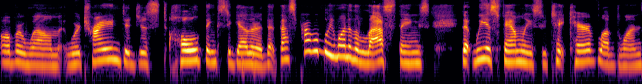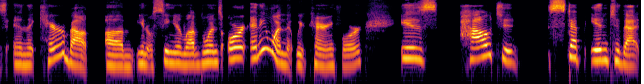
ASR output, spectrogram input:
overwhelmed we're trying to just hold things together that that's probably one of the last things that we as families who take care of loved ones and that care about um, you know senior loved ones or anyone that we're caring for is how to step into that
